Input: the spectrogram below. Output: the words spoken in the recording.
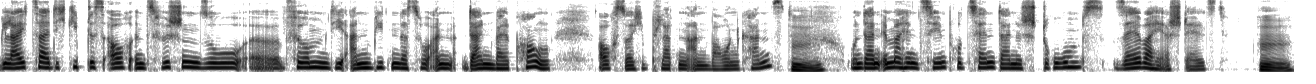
gleichzeitig gibt es auch inzwischen so äh, Firmen, die anbieten, dass du an deinen Balkon auch solche Platten anbauen kannst hm. und dann immerhin 10 Prozent deines Stroms selber herstellst. Hm.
